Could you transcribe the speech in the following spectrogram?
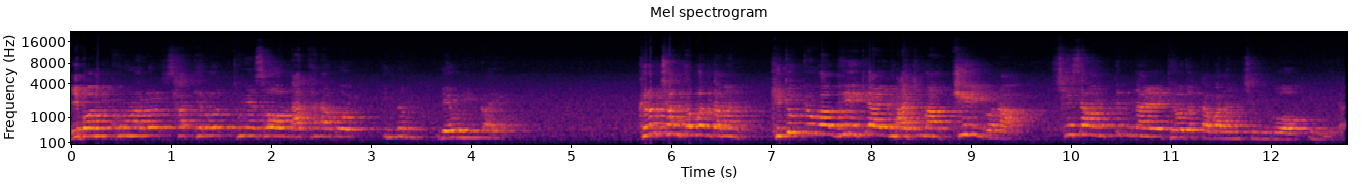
이번 코로나를 사태로 통해서 나타나고 있는 내용인가요? 그렇지 않다고 한다면 기독교가 회개할 마지막 기회이거나 세상 끝날 되어졌다고 하는 증거입니다.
